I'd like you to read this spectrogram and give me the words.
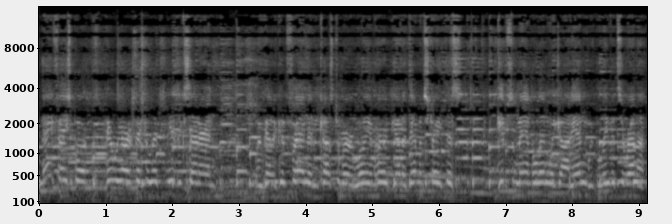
Hey, Facebook. Here we are at Victor Litz Music Center, and we've got a good friend and customer, William Hurd, going to demonstrate this Gibson mandolin we got in. We believe it's around a,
